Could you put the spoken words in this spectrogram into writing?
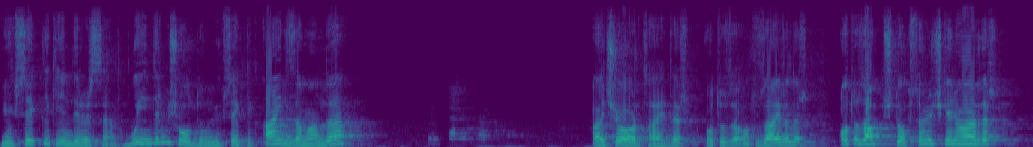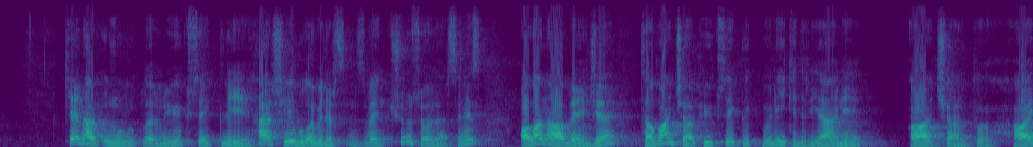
Yükseklik indirirsem bu indirmiş olduğum yükseklik aynı zamanda açı ortaydır. 30'a 30 ayrılır. 30 60 90 üçgeni vardır. Kenar uzunluklarını, yüksekliği, her şeyi bulabilirsiniz. Ve şunu söylersiniz. Alan ABC taban çarpı yükseklik bölü 2'dir. Yani A çarpı H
